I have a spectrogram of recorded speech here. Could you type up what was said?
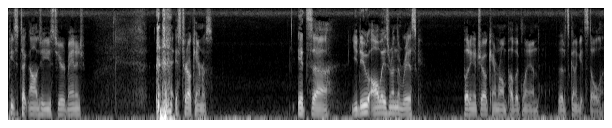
piece of technology used to your advantage is trail cameras. It's uh, you do always run the risk putting a trail camera on public land that it's going to get stolen.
